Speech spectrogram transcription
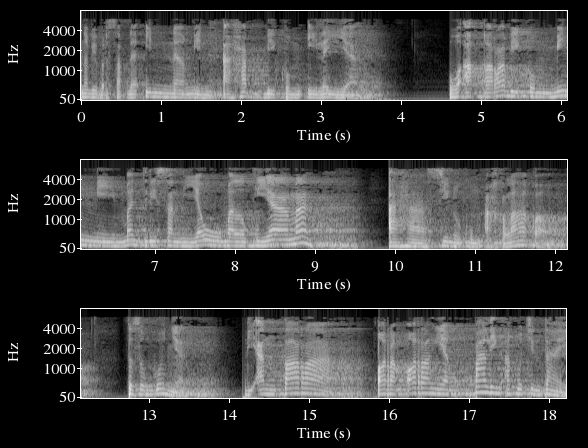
Nabi bersabda inna min ahabbikum ilayya wa aqrabikum minni majlisan yaumal qiyamah ahasinukum akhlaqa sesungguhnya di antara orang-orang yang paling aku cintai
